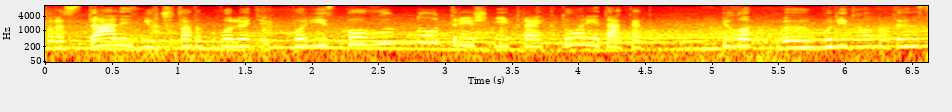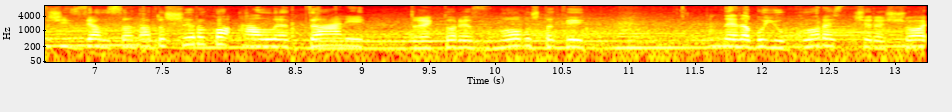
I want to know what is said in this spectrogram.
скористатись і у четвертому польоті поліз по внутрішній траєкторії, так як пілот е, боліду номер 96 взяв занадто широко, але далі траєкторія знову ж таки не на мою користь, через що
